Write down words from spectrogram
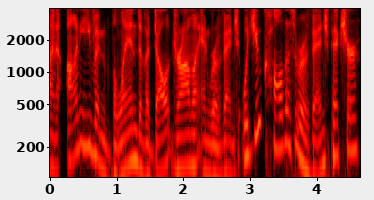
An uneven blend of adult drama and revenge. Would you call this a revenge picture?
